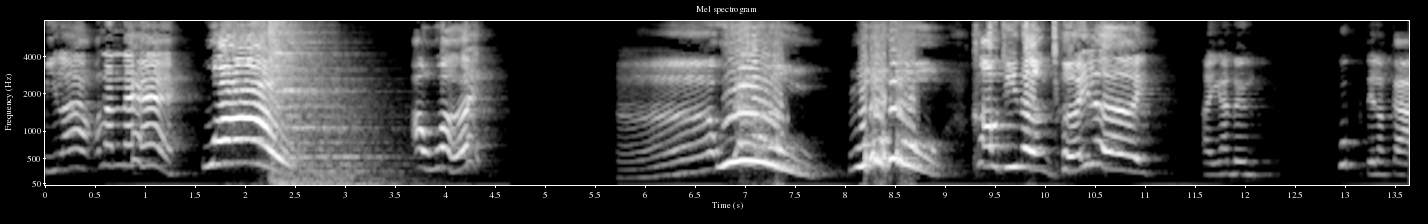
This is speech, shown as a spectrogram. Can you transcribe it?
มีลากอ๋อนั่นแน่ว้าว เอาเว้ยอ่าวู้วู้เข้าที่หนึ่งเฉยเลยอีกอันหนึ่งปุ๊บตีลังกา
